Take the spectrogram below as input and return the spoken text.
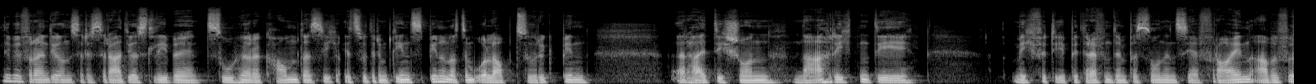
Liebe Freunde unseres Radios, liebe Zuhörer, kaum dass ich jetzt wieder im Dienst bin und aus dem Urlaub zurück bin, erhalte ich schon Nachrichten, die mich für die betreffenden Personen sehr freuen, aber für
